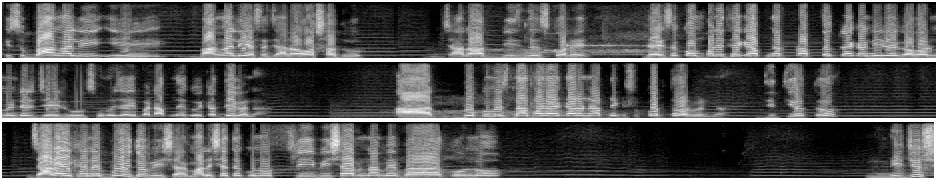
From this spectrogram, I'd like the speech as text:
কিছু বাঙালি বাঙালি আছে যারা অসাধু, যারা বিজনেস করে। দেখা কোম্পানি থেকে আপনার প্রাপ্ত টাকা নিবে গভর্নমেন্টের যে রুলস অনুযায়ী বাট আপনাকে ওইটা দেবে না। আর ডকুমেন্টস না থাকার কারণে আপনি কিছু করতে পারবেন না। দ্বিতীয়ত, যারা এখানে বৈধ ভিসা মালয়েশিয়াতে কোনো ফ্রি ভিসা নামে বা কোনো নিজস্ব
